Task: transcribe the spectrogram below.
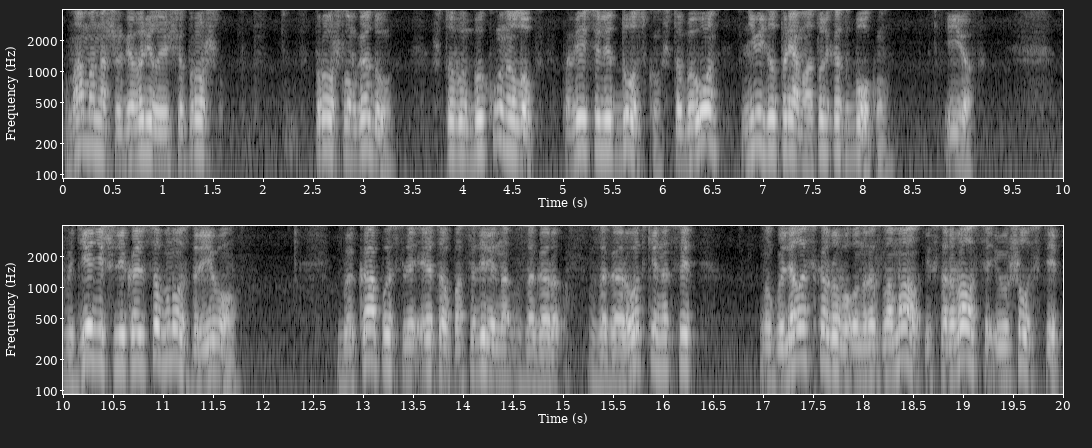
Мама наша говорила еще прош- в прошлом году, чтобы быку на лоб повесили доску, чтобы он не видел прямо, а только сбоку. Иов. В день шли кольцо в ноздри его. Быка после этого посадили на, в, загоро- в загородке на цепь, но гулялась корова, он разломал и сорвался и ушел в степь.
